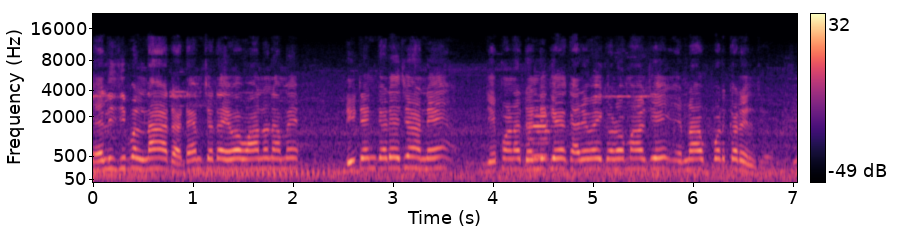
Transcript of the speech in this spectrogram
એલિજિબલ ના હતા. તેમ છતાં એવા વાહનોને અમે ડિટેન કરે છે અને જે પણ દંડનીય કાર્યવાહી કરવામાં આવે છે એમના ઉપર કરેલ છે.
